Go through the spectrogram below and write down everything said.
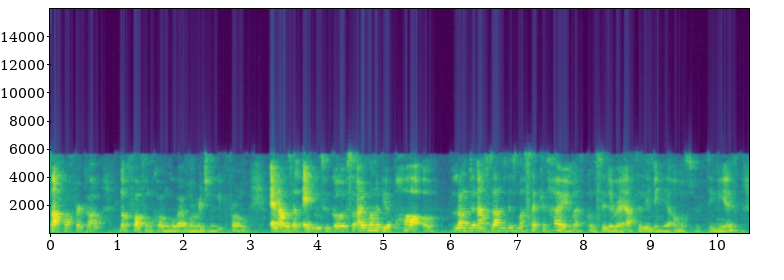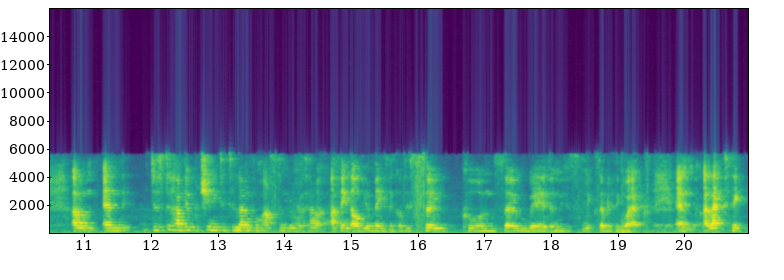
South Africa, not far from Congo where I'm originally from, and I was unable to go. So I want to be a part of London as London is my second home, I consider it after living here almost 15 years. Um, and just to have the opportunity to learn from Heston Grimmett, I think that would be amazing because it's so cool and so weird and it just makes everything work. And I like to take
